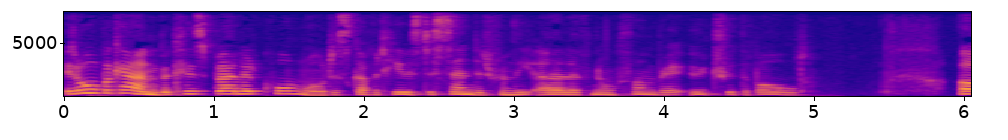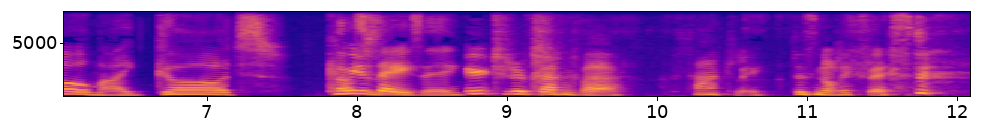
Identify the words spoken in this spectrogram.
It all began because Bernard Cornwell discovered he was descended from the Earl of Northumbria, Uhtred the Bold. Oh my god! Can we just amazing. say, Uhtred of Bebbanburg, sadly, does not exist.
